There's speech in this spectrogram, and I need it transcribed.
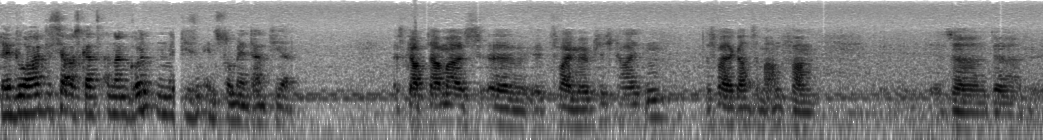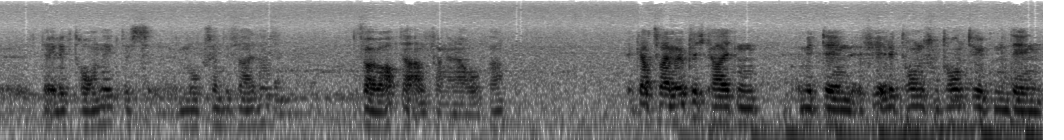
Denn du hattest ja aus ganz anderen Gründen mit diesem Instrument hantiert. Es gab damals äh, zwei Möglichkeiten. Das war ja ganz am Anfang der, der, der Elektronik, des Moog Synthesizers. Das war überhaupt der Anfang in Europa. Es gab zwei Möglichkeiten, mit den vier elektronischen Tontypen den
